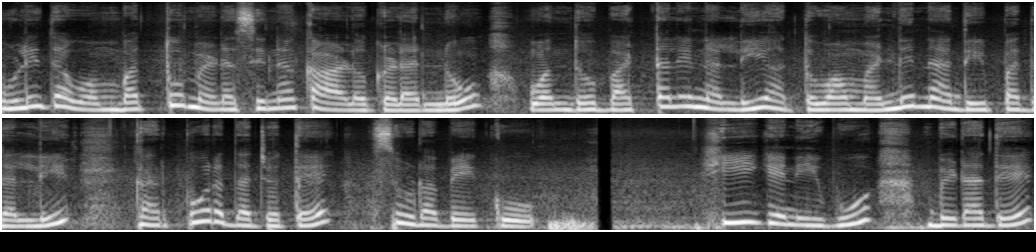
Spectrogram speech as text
ಉಳಿದ ಒಂಬತ್ತು ಮೆಣಸಿನ ಕಾಳುಗಳನ್ನು ಒಂದು ಬಟ್ಟಲಿನಲ್ಲಿ ಅಥವಾ ಮಣ್ಣಿನ ದೀಪದಲ್ಲಿ ಕರ್ಪೂರದ ಜೊತೆ ಸುಡಬೇಕು. ಹೀಗೆ ನೀವು ಬಿಡದೆ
